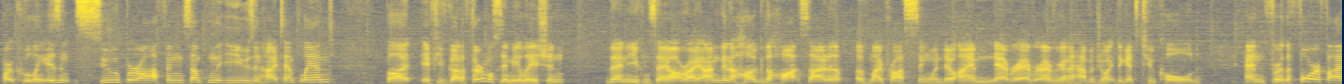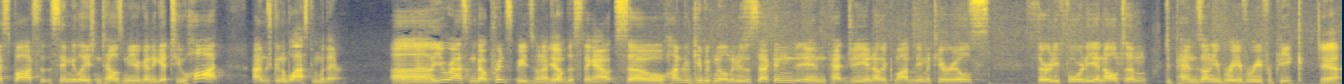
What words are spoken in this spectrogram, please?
Part cooling isn't super often something that you use in high temp land, but if you've got a thermal simulation, then you can say, all right, I'm gonna hug the hot side of, of my processing window. I am never, ever, ever gonna have a joint that gets too cold. And for the four or five spots that the simulation tells me you're gonna get too hot, I'm just gonna blast them with air. Uh, you were asking about print speeds when I pulled Yep. this thing out. So 100 cubic millimeters a second in PETG and other commodity materials. 30, 40 in Ultem. Depends on your bravery for PEEK. Yeah,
